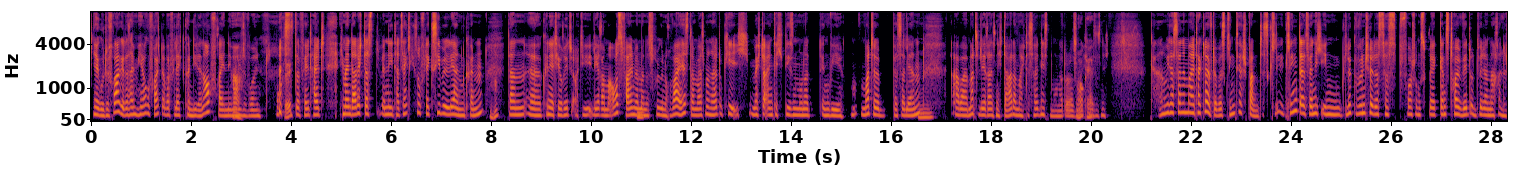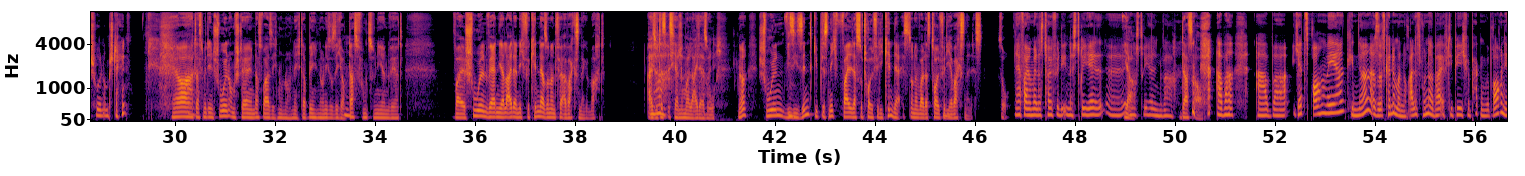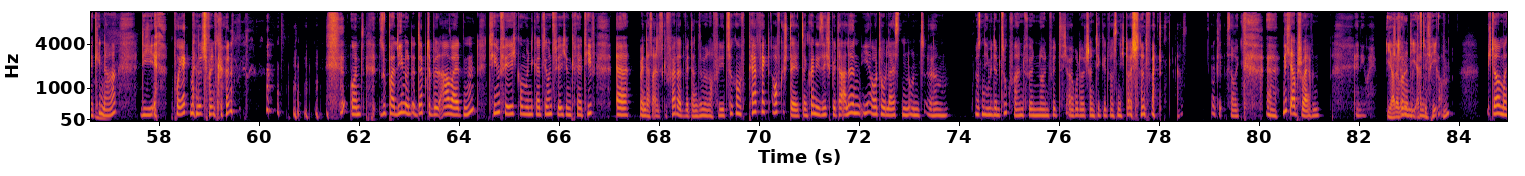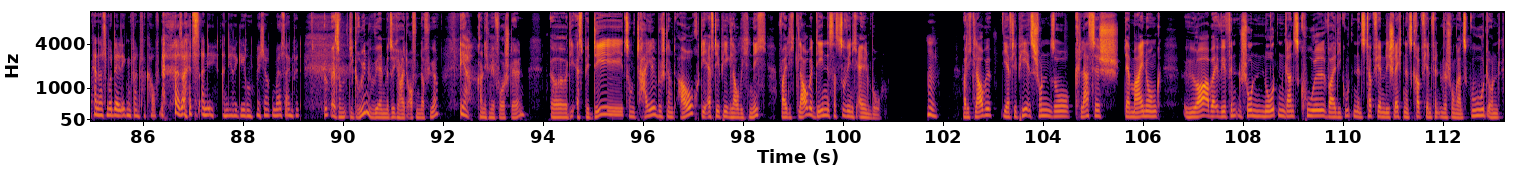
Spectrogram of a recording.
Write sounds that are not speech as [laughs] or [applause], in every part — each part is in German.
Ja, gute Frage. Das habe ich mich auch gefragt, aber vielleicht können die dann auch frei nehmen, Ah. wie sie wollen. Okay. Das, da fällt halt, ich meine, dadurch, dass, wenn die tatsächlich so flexibel lernen können, Mhm. dann äh, können ja theoretisch auch die Lehrer mal ausfallen, wenn man das früh genug weiß. Dann weiß man halt, okay, ich möchte eigentlich diesen Monat irgendwie Mathe besser lernen, Mhm. aber Mathelehrer ist nicht da, dann mache ich das halt nächsten Monat oder so. Okay. Ich weiß es nicht. Keine Ahnung, wie das dann im Alltag läuft, aber es klingt sehr spannend. Es kli- klingt, als wenn ich Ihnen Glück wünsche, dass das Forschungsprojekt ganz toll wird und wir danach alle Schulen umstellen. Ja, das mit den Schulen umstellen, das weiß ich nun noch nicht. Da bin ich noch nicht so sicher, ob Hm. das funktionieren wird. Weil Schulen werden ja leider nicht für Kinder, sondern für Erwachsene gemacht. Also Ja, das ist ja nun mal ich leider so. Ne? Schulen, wie sie sind, gibt es nicht, weil das so toll für die Kinder ist, sondern weil das toll Hm. für die Erwachsenen ist. So, Ja, vor allem, weil das toll für die Industriell, äh, Ja. Industriellen war. das auch. [laughs] Aber, aber jetzt brauchen wir ja Kinder, also das könnte man doch alles wunderbar FDP verpacken. Wir brauchen ja Kinder, die [laughs] Projektmanagement können [laughs] und super lean und adaptable arbeiten, teamfähig, kommunikationsfähig und kreativ. Äh, wenn das alles gefördert wird, dann sind wir doch für die Zukunft perfekt aufgestellt. Dann können die sich später alle ein E-Auto leisten und ähm, müssen nicht mit dem Zug fahren für ein 49 Euro Deutschland-Ticket, was nicht [laughs] deutschlandweit ist. Okay, sorry. Äh, nicht abschweifen. Anyway. Ja, da würde die FDP. Ich glaube, man kann das Modell irgendwann verkaufen. [laughs] Also als an die, an die Regierung, welche auch immer es sein wird. Also die Grünen wären mit Sicherheit offen dafür, Ja. kann ich mir vorstellen. Äh, Die SPD zum Teil bestimmt auch, die FDP glaube ich nicht, weil ich glaube, denen ist das zu wenig Ellenbogen. Hm. Weil ich glaube, die FDP ist schon so klassisch der Meinung, ja, aber wir finden schon Noten ganz cool, weil die Guten ins Töpfchen und die Schlechten ins Kröpfchen finden wir schon ganz gut und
